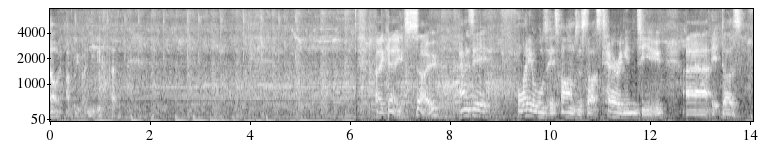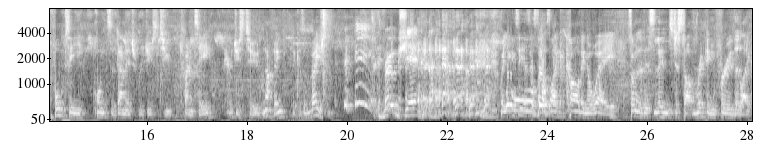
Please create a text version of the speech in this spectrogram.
Oh, I've already got it muted. Perfect. Okay, so as it flails its arms and starts tearing into you, uh, it does 40 points of damage reduced to 20, reduced to nothing because of evasion. Rogue shit. But you can see as it starts like carving away, some of its limbs just start ripping through the like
